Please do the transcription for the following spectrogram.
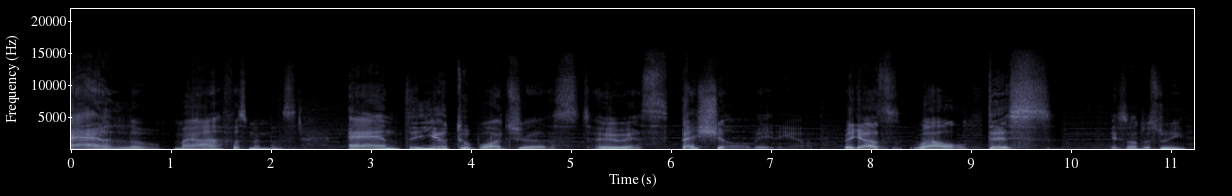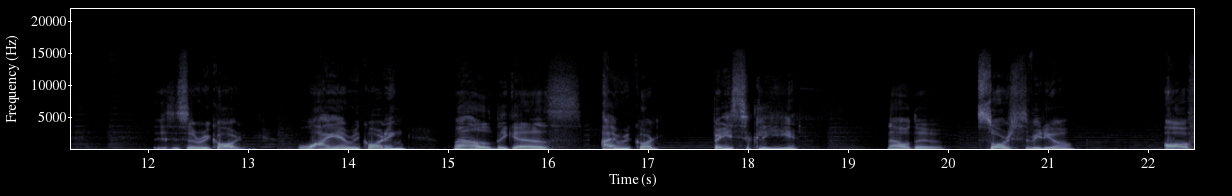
Hello, my office members and YouTube watchers to a special video. Because, well, this is not a stream. This is a recording. Why a recording? Well, because I record basically now the source video of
